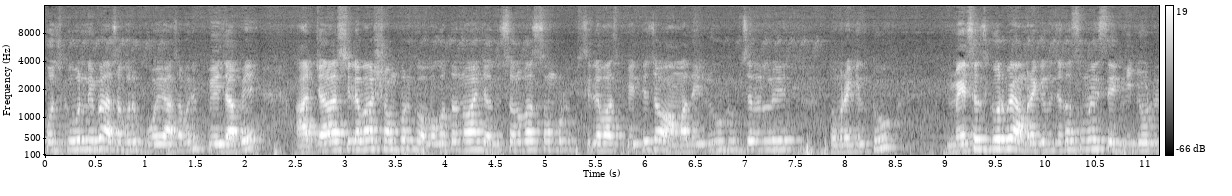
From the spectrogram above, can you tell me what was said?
খোঁজ খবর নেবে, আশা করি বই, আশা করি পেয়ে যাবে। আর যারা সিলেবাস সম্পর্কে অবগত নয়, যদি সিলেবাস সম্পর্কে সিলেবাস পেতে চাও আমাদের ইউটিউব চ্যানেলে তোমরা কিন্তু মেসেজ করবে, আমরা কিন্তু যথাসময় সেই ভিডিওটি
